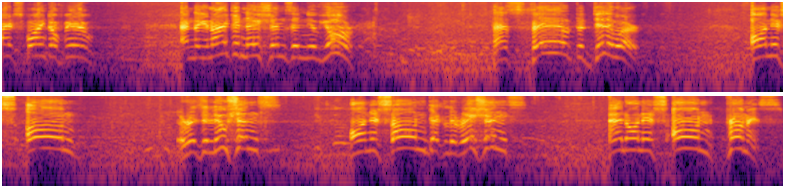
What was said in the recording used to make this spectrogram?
rights point of view, and the United Nations in New York, has failed to deliver on its own resolutions, on its own declarations, and on its own promise.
